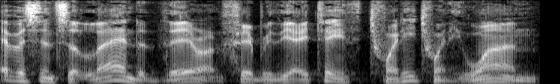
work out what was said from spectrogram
ever since it landed there on February 18, 2021.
